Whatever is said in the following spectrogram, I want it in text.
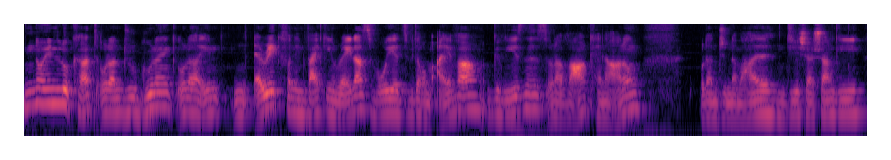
einen neuen Look hat, oder ein Drew Gulak oder eben ein Eric von den Viking Raiders, wo jetzt wiederum Ivar gewesen ist oder war, keine Ahnung. Oder ein Jinder Mahal, ein Disha Shanky,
